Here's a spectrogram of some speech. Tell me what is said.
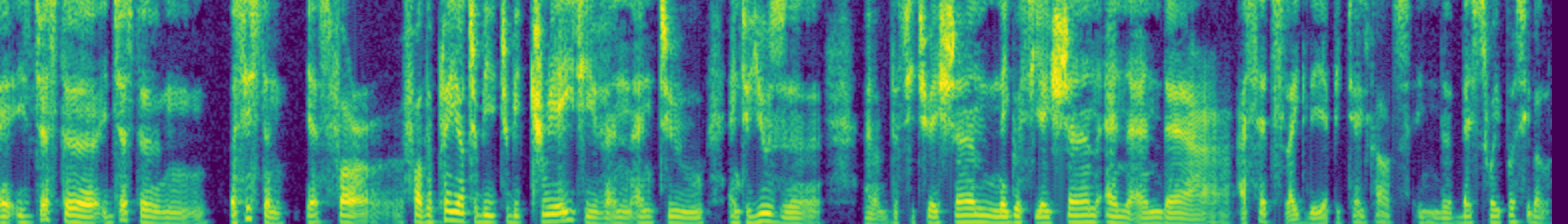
uh, is just a it's just a, um, a system yes for for the player to be to be creative and and to and to use uh, the situation negotiation and and their assets like the epic tale cards in the best way possible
